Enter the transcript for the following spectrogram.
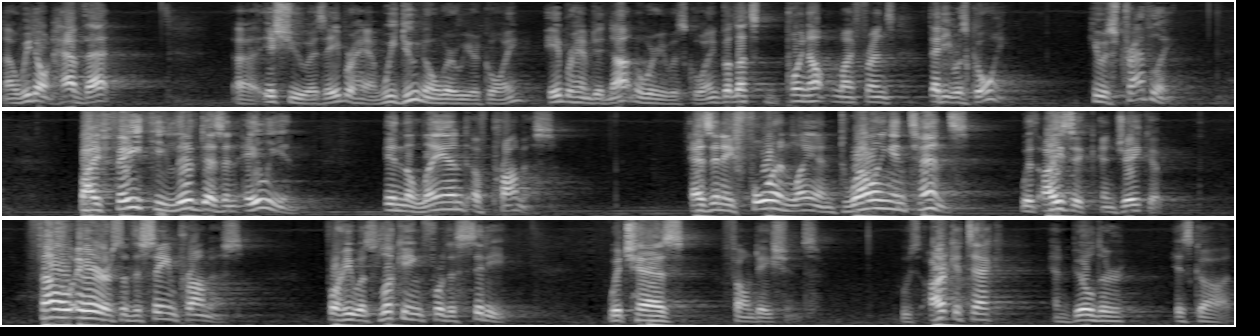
Now, we don't have that uh, issue as Abraham. We do know where we are going. Abraham did not know where he was going, but let's point out, my friends, that he was going. He was traveling. By faith, he lived as an alien in the land of promise, as in a foreign land, dwelling in tents with Isaac and Jacob, fellow heirs of the same promise. For he was looking for the city which has foundations, whose architect and builder is God.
